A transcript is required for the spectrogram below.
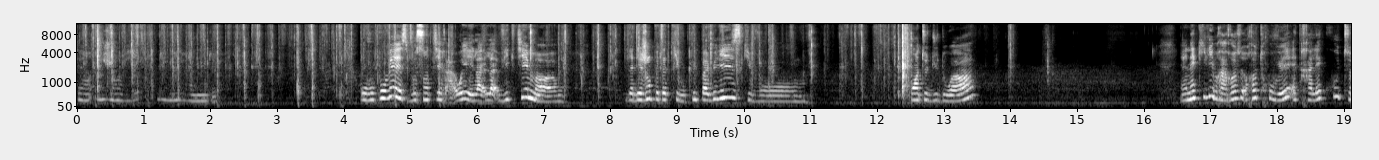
31 janvier 2022. Ou vous pouvez vous sentir, ah oui, la, victime, euh, il y a des gens peut-être qui vous culpabilisent, qui vous pointent du doigt. Un équilibre à retrouver, être à l'écoute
